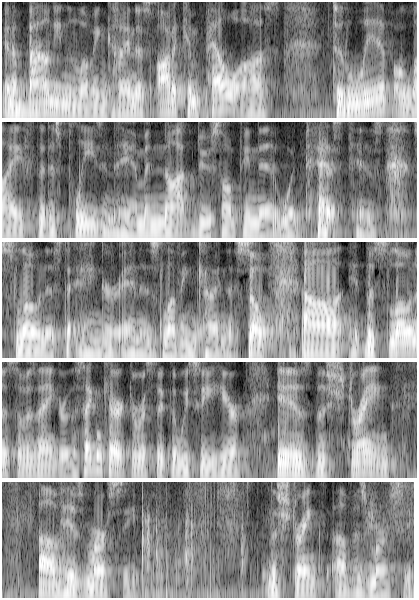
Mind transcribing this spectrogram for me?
and abounding in loving kindness ought to compel us to live a life that is pleasing to him and not do something that would test his slowness to anger and his loving kindness. So, uh, the slowness of his anger. The second characteristic that we see here is the strength of his mercy. The strength of his mercy.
